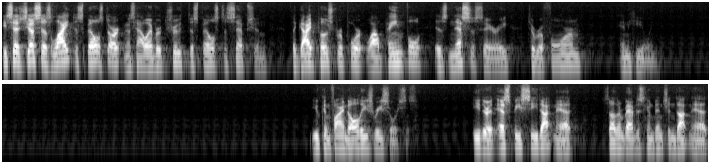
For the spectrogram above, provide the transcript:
He says, just as light dispels darkness, however, truth dispels deception. The guidepost report, while painful, is necessary to reform and healing. You can find all these resources either at sbc.net, southernbaptistconvention.net,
